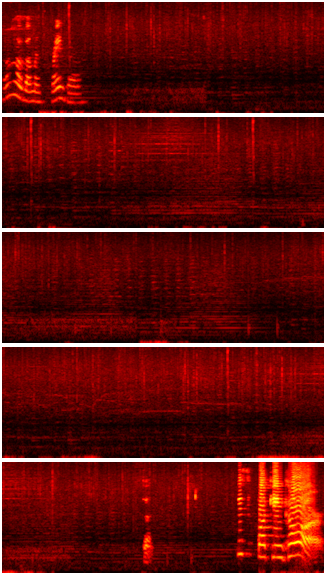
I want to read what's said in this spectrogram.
I don't know about my brain power. Done. This fucking car!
